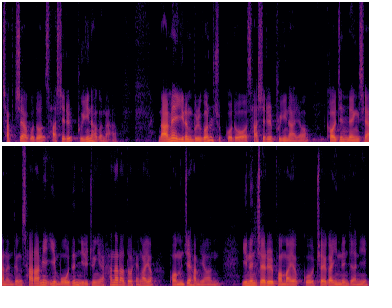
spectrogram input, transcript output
착취하고도 사실을 부인하거나 남의 잃은 물건을 줍고도 사실을 부인하여 거짓 맹세하는 등 사람이 이 모든 일 중에 하나라도 행하여 범죄하면 이는 죄를 범하였고 죄가 있는 자니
